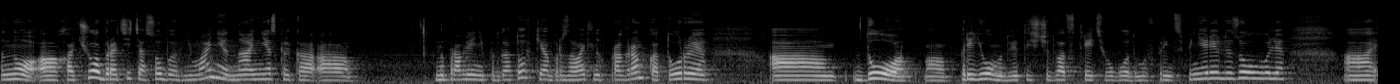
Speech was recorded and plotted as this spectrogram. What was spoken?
Но хочу обратить особое внимание на несколько направлений подготовки образовательных программ, которые до а, приема 2023 года мы, в принципе, не реализовывали. А,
